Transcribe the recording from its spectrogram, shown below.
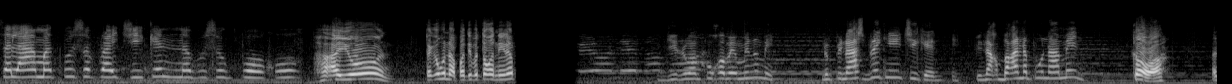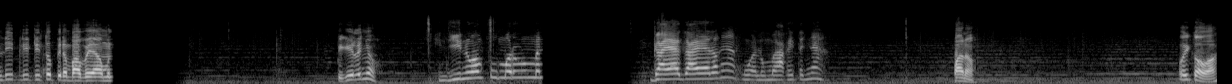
salamat po sa fried chicken. Nabusog po ako. Ha, ayun. Teka muna, pati ba ito kanina? Hindi naman po kami uminom eh. Nung pinas break niyo yung chicken, eh, pinakbakan na po namin. Ikaw, ha? Ang liit-liit nito, pinababayaan mo. Pigilan nyo. Hindi naman po marunong man... Gaya-gaya lang yan kung anong makita niya. Paano? O ikaw, ha?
